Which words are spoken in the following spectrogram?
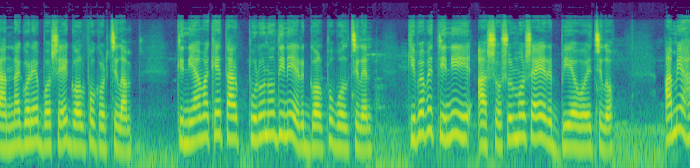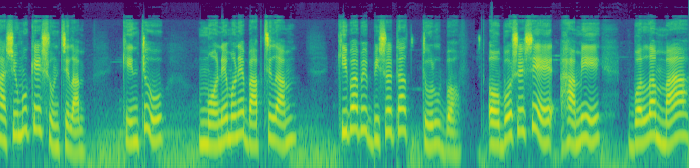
রান্নাঘরে বসে গল্প করছিলাম। তিনি আমাকে তার পুরনো দিনের গল্প বলছিলেন, কীভাবে তিনি আর শ্বশুরমশাইয়ের বিয়ে হয়েছিল। আমি হাসি মুখে শুনছিলাম, কিন্তু মনে মনে ভাবছিলাম, কীভাবে বিষয়টা তুলব। অবশেষে আমি বললাম, মা,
